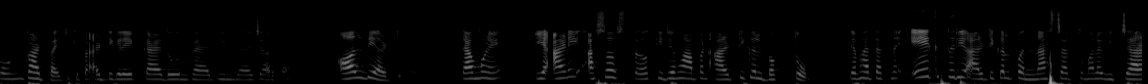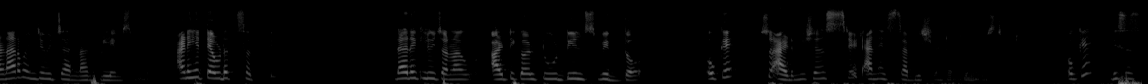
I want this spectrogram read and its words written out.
तोंडपाठ पाहिजे की आर्टिकल एक काय दोन काय तीन काय चार काय. ऑल दी आर्टिकल्स त्यामुळे आणि असं असतं की जेव्हा आपण आर्टिकल बघतो तेव्हा त्यातनं एक तरी आर्टिकल पन्नासच्या तुम्हाला विचारणार म्हणजे विचारणार प्लेम्समध्ये आणि हे तेवढंच सत्य डायरेक्टली विचारणार article two deals with the okay so admission state and establishment of the new state okay this is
